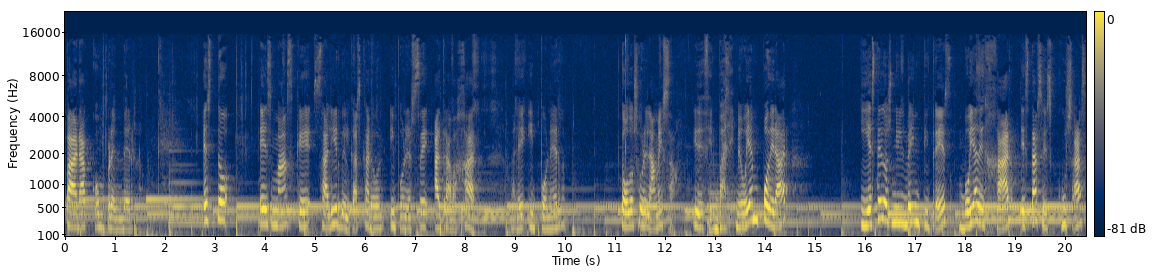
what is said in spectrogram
para comprenderlo. Esto es más que salir del cascarón y ponerse a trabajar, ¿vale? Y poner todo sobre la mesa y decir, vale, me voy a empoderar y este 2023 voy a dejar estas excusas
